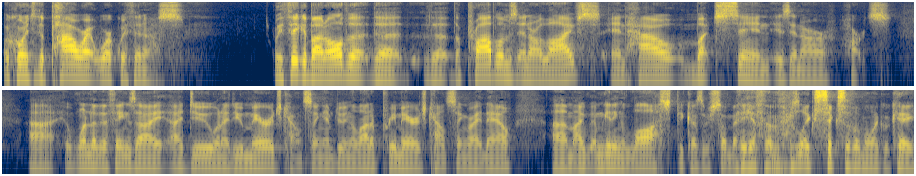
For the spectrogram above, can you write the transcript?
according to the power at work within us. We think about all the, the, the, the problems in our lives and how much sin is in our hearts. Uh, one of the things I, I do when I do marriage counseling, I'm doing a lot of pre marriage counseling right now. Um, I, am getting lost because there's so many of them. There's like six of them. I'm like, okay,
